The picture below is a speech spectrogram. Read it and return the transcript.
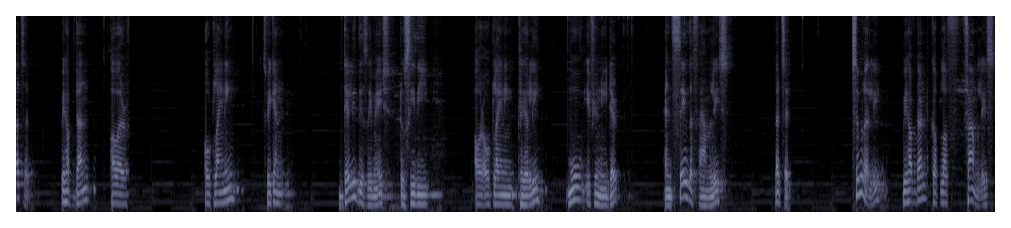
That's it. We have done our outlining. So we can delete this image to see the our outlining clearly. Move if you need it and save the families. That's it. Similarly, we have done a couple of families,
